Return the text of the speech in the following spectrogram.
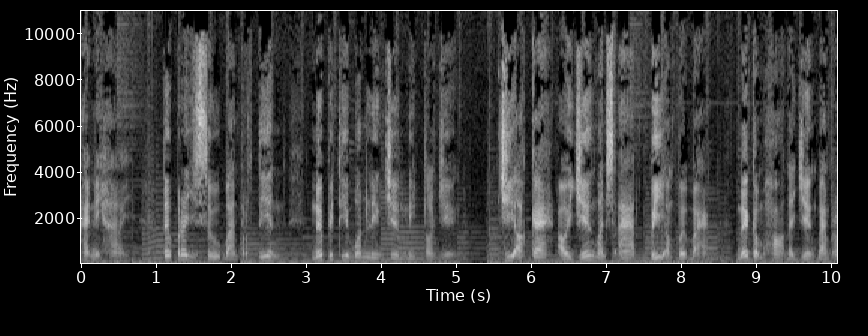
ហេតុនេះហើយទើបព្រះយេស៊ូវបានប្រទាន នៅពិធីបុណ្យលាងជើងនេះដល់យើង ជាឱកាសឲ្យយើងបានស្អាតពីអំពើបាបនៅកំហុសដែលយើងបានប្រ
